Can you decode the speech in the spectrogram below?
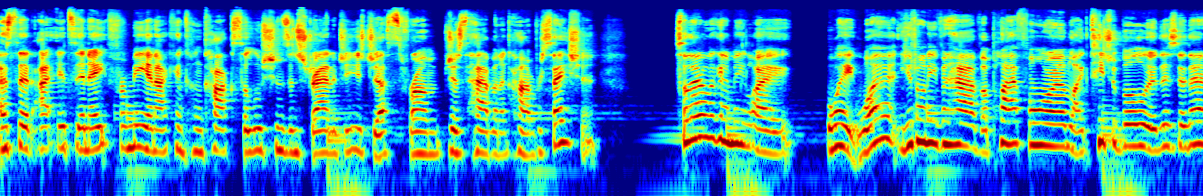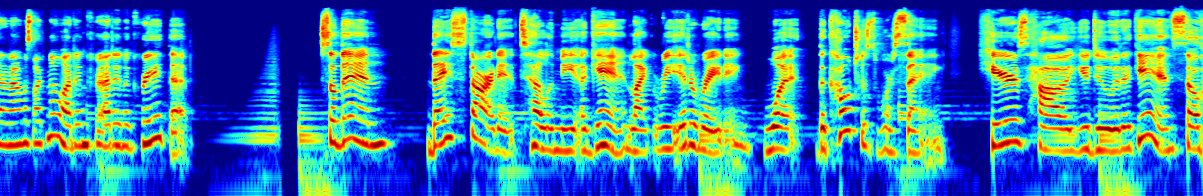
I said, I, it's innate for me and I can concoct solutions and strategies just from just having a conversation. So they're looking at me like, wait, what? You don't even have a platform like Teachable or this or that? And I was like, no, I didn't, I didn't create that. So then they started telling me again, like reiterating what the coaches were saying. Here's how you do it again. So,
